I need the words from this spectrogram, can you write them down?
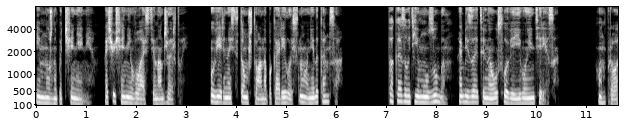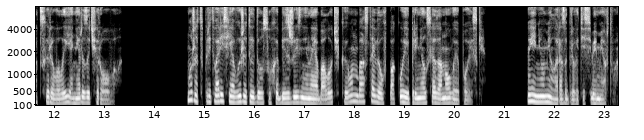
Им нужно подчинение, ощущение власти над жертвой, уверенность в том, что она покорилась, но не до конца. Показывать ему зубы — обязательное условие его интереса. Он провоцировал, и я не разочаровывала. Может, притворись я выжатой досуха безжизненной оболочкой, он бы оставил в покое и принялся за новые поиски. Но я не умела разыгрывать из себя мертвую.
